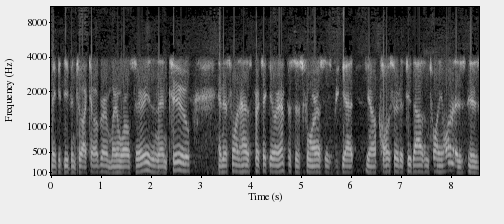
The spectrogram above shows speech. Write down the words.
make it deep into October and win a World Series. And then two, and this one has particular emphasis for us as we get you know closer to 2021 is, is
